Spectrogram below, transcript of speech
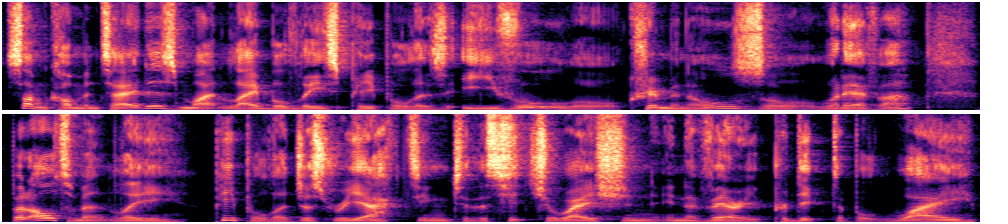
Some commentators might label these people as evil or criminals or whatever, but ultimately, people are just reacting to the situation in a very predictable way.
